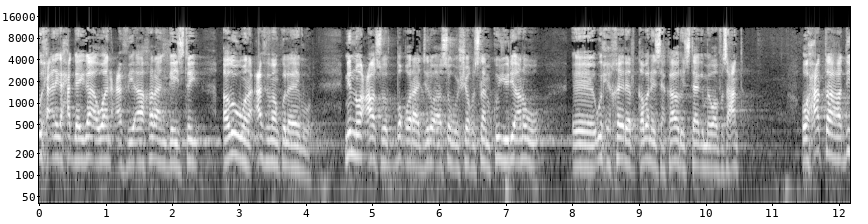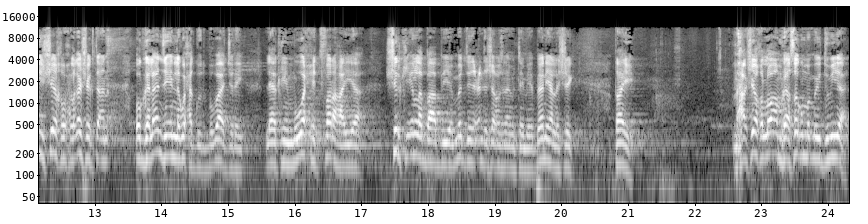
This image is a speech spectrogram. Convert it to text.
wixii aniga xaggaygaa waan cafiyey aakharaan geystay aduguna cafi baan ku leeyahay buuri nin noocaasoo boqoraa jiro asagu sheekhu islaam ku yidhi anugu wixii khayreed qabanaysa kaa hor istaagi ma waa oo xataa haddii sheekha wax laga sheegta aan ogolaan in lagu xadgudbo waa jiray laakiin muwaxid farahaya shirki in la baabiyo ma jirin cinda shekh islam ibn taymiya. La sheegi ayib maxaa sheekha loo amray? Asagu may dumiyaan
